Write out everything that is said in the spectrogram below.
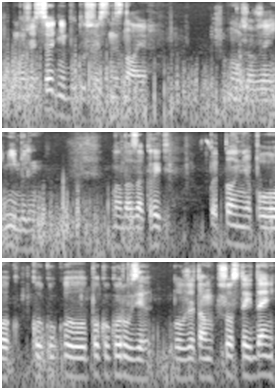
Може сьогодні буду щось, не знаю. Може вже і ні, блін. Треба закрити питання по, ку- ку- ку- по кукурузі, бо вже там шостий день,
